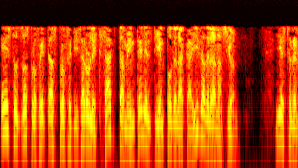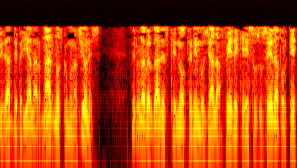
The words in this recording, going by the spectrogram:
estos dos profetas profetizaron exactamente en el tiempo de la caída de la nación. Y esto en realidad debería alarmarnos como naciones Pero la verdad es que no tenemos ya la fe de que eso suceda porque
